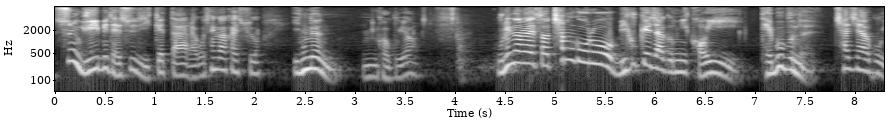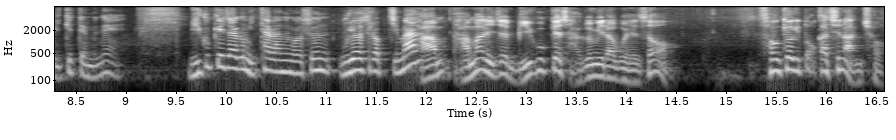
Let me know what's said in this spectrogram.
순유입이 될 수도 있겠다라고 생각할 수 있는 거고요. 우리나라에서 참고로 미국계 자금이 거의 대부분을 차지하고 있기 때문에 미국계 자금 이탈하는 것은 우려스럽지만 다 만 이제 미국계 자금이라고 해서 성격이 똑같지는 않죠.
